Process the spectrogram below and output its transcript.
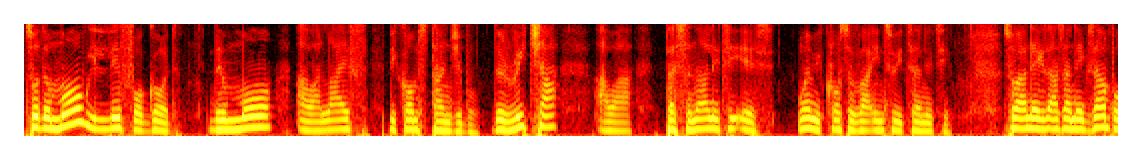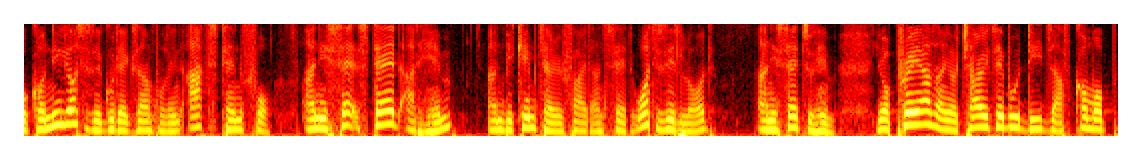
So the more we live for God, the more our life becomes tangible. The richer our personality is when we cross over into eternity. So, as an example, Cornelius is a good example in Acts 10:4. And he said, stared at him and became terrified and said, What is it, Lord? And he said to him, Your prayers and your charitable deeds have come up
